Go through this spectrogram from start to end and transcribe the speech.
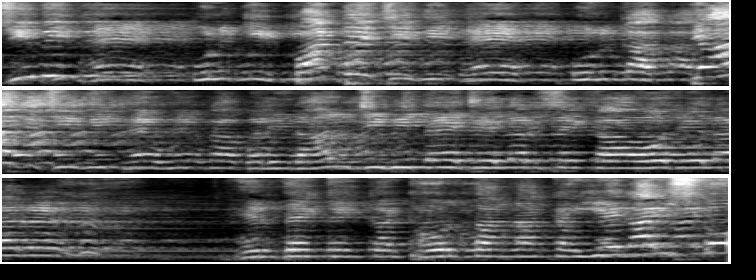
जीवित हैं, उनकी बातें जीवित हैं, उनका त्याग जीवित है, उनका बलिदान जीवित है। जेलर से कहा हो जेलर, हृदय की कठोरता ना कहिएगा इसको।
